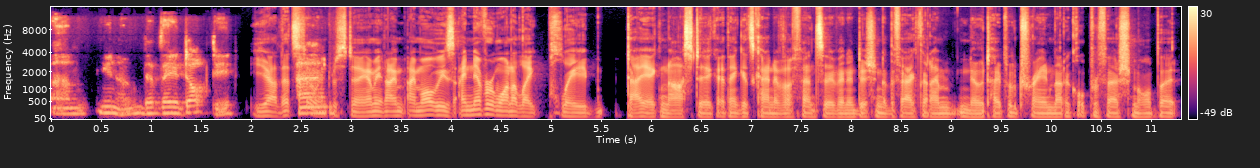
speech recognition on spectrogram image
um, you know, that they adopted. Yeah, that's so interesting. I mean, I'm I'm always I never want to like play diagnostic. I think it's kind of offensive. In addition to the fact that I'm no type of trained medical professional, but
